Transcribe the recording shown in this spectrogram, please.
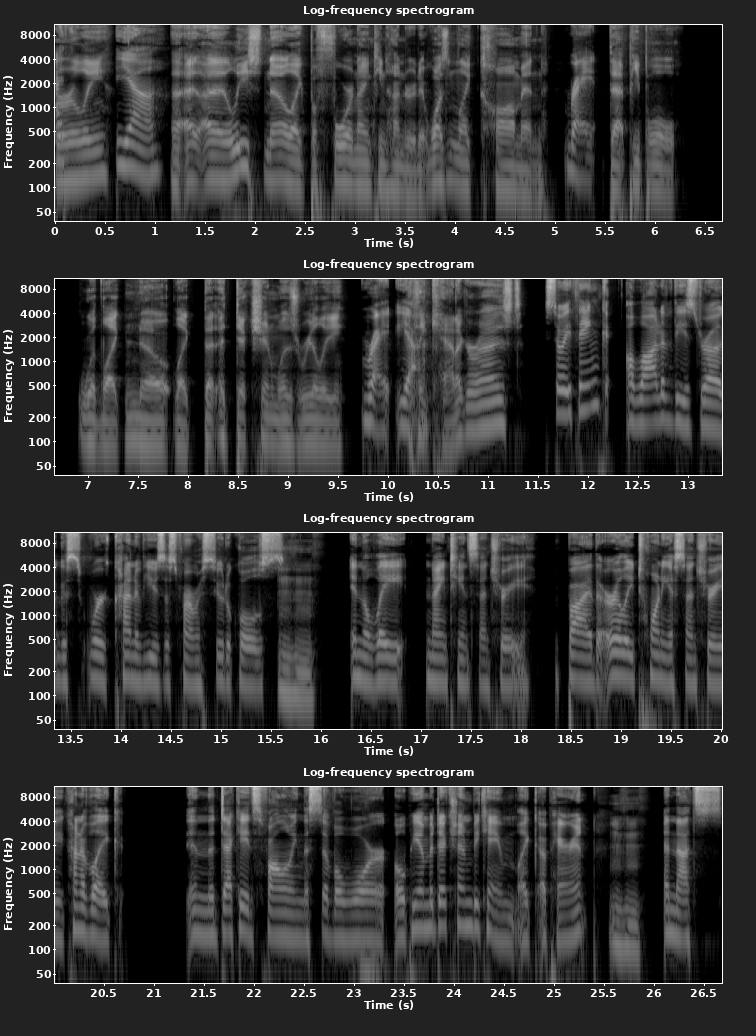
Early. Yeah. I, I at least know like before 1900, it wasn't like common Right. that people would like know like that addiction was really Right. Yeah. I think categorized. so I think a lot of these drugs were kind of used as pharmaceuticals Mm-hmm. in the late 19th century. By the early 20th century, kind of like in the decades following the Civil War, opium addiction became like apparent. Mm-hmm. And that's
